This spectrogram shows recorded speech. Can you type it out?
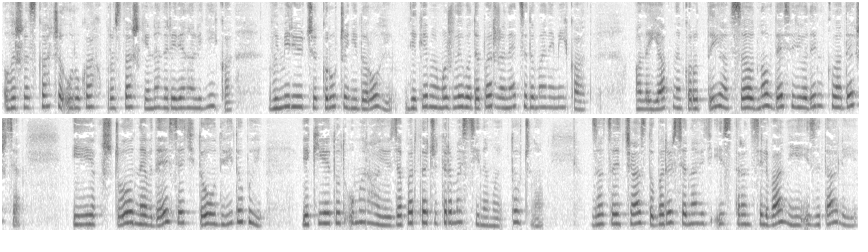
Лише скаче у руках проста шкільна дерев'яна лінійка, вимірюючи кручені дороги, якими, можливо, тепер женеться до мене мій кат. Але як не крути, а все одно в десять годин кладешся. І якщо не в десять, то у дві доби, які я тут умираю, заперта чотирма стінами, точно. За цей час доберешся навіть із Трансильванії, із Італії,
